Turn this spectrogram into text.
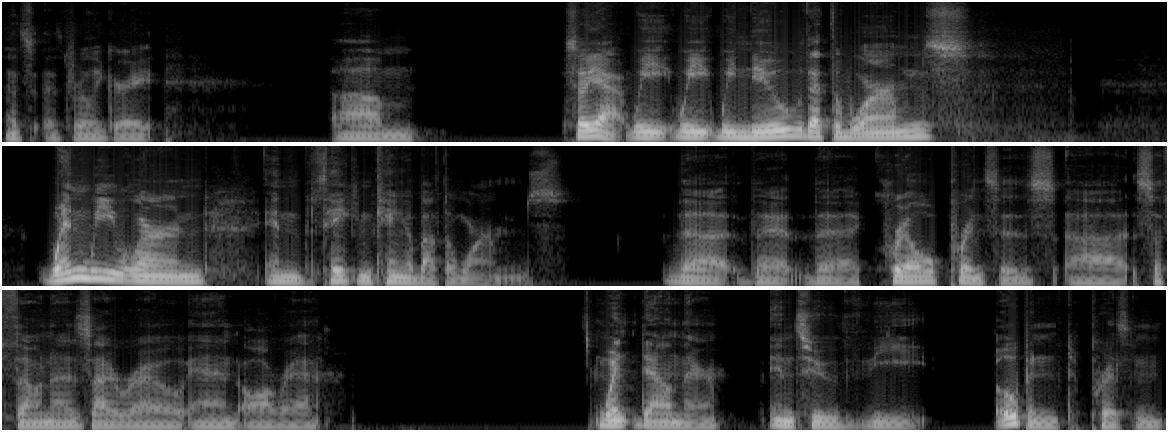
That's that's really great. Um, so yeah, we we we knew that the worms. When we learned in the Taken King about the worms, the the the Krill princes, uh, Sathona, Zyro, and Alrat, went down there into the opened prison,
